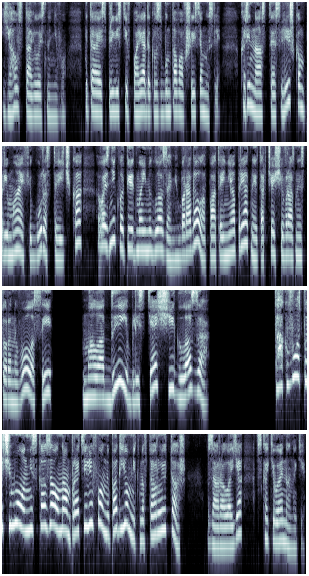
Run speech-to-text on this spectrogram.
Я уставилась на него, пытаясь привести в порядок взбунтовавшиеся мысли. Коренастая, слишком прямая фигура старичка возникла перед моими глазами. Борода лопатой, неопрятные, торчащие в разные стороны волосы и молодые блестящие глаза. «Так вот почему он не сказал нам про телефонный подъемник на второй этаж», заорала я, вскакивая на ноги.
